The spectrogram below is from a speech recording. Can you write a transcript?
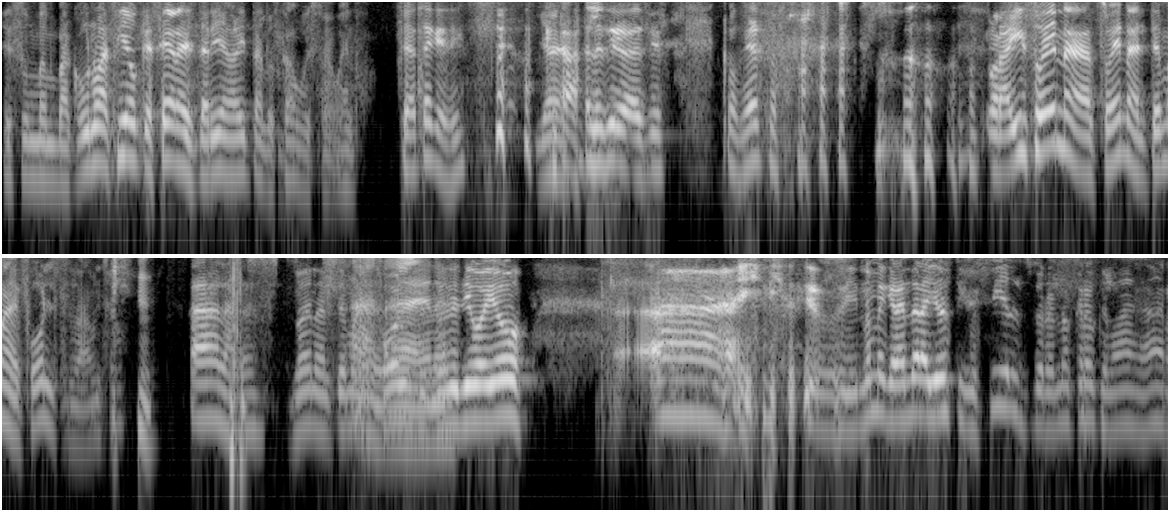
Es un buen backup. Uno así, aunque sea, necesitarían ahorita los Cowboys, pero bueno. Fíjate que sí. Ya. les iba a decir con eso. Por ahí suena, suena el tema de Falls. Ah, la, suena el tema de ah, Falls. Entonces digo yo, Ay, Dios, no me quieren dar a Justin Fields, pero no creo que lo van a dar.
